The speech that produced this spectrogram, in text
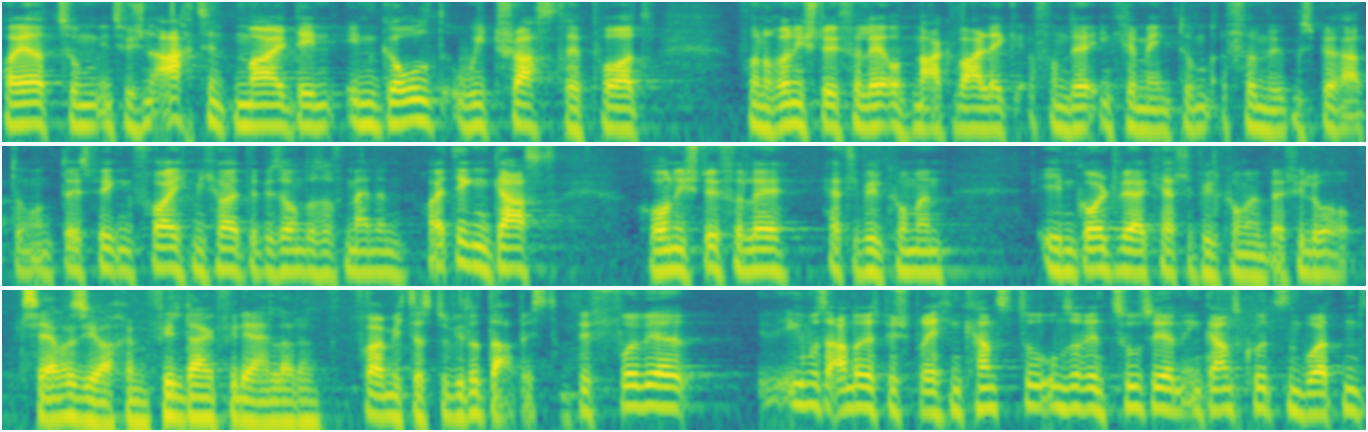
heuer zum inzwischen 18. Mal den In Gold We Trust Report von Ronny Stöferle und Marc Walleck von der Incrementum Vermögensberatung. Und deswegen freue ich mich heute besonders auf meinen heutigen Gast, Ronny Stöferle. Herzlich willkommen im Goldwerk. Herzlich willkommen bei Filoro. Servus Joachim, vielen Dank für die Einladung. Ich freue mich, dass du wieder da bist. Bevor wir irgendwas anderes besprechen, kannst du unseren Zusehern in ganz kurzen Worten,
